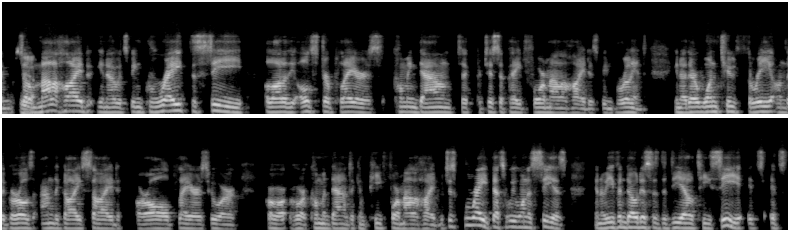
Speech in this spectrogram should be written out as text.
Um, so yeah. Malahide, you know, it's been great to see a lot of the Ulster players coming down to participate for Malahide has been brilliant. You know, they're one, two, three on the girls and the guys side are all players who are who are, who are coming down to compete for Malahide, which is great. That's what we want to see. Is you know, even though this is the DLTC, it's it's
